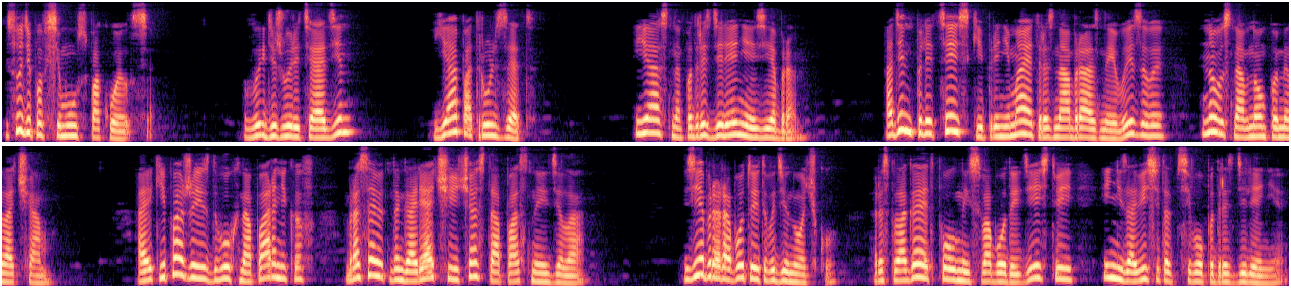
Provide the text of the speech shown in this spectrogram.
и, судя по всему, успокоился. «Вы дежурите один?» «Я патруль Z». «Ясно, подразделение «Зебра». Один полицейский принимает разнообразные вызовы, но в основном по мелочам а экипажи из двух напарников бросают на горячие, часто опасные дела. Зебра работает в одиночку, располагает полной свободой действий и не зависит от всего подразделения.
